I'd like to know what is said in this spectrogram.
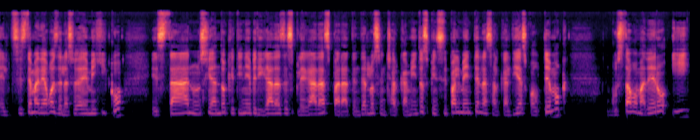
el sistema de aguas de la Ciudad de México está anunciando que tiene brigadas desplegadas para atender los encharcamientos, principalmente en las alcaldías Cuauhtémoc, Gustavo Madero y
